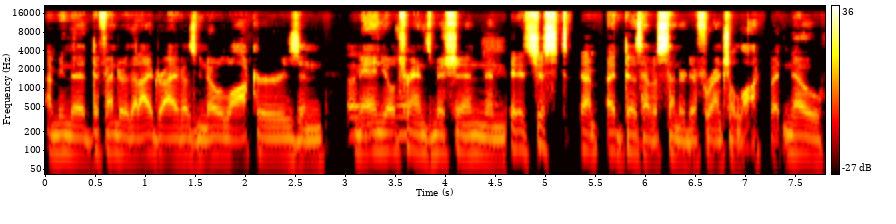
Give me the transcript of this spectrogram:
I mean, the Defender that I drive has no lockers and Oh, manual yeah. transmission, and it's just um, it does have a center differential lock, but no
